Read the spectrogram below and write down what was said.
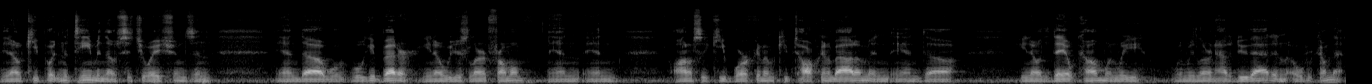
you know, keep putting the team in those situations, and and uh, we'll, we'll, get better. You know, we just learn from them, and and honestly keep working them, keep talking about them, and and uh, you know the day will come when we when we learn how to do that and overcome that.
